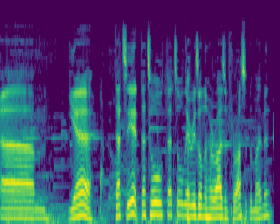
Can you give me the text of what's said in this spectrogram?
Um, yeah, that's it. That's all. That's all there is on the horizon for us at the moment.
